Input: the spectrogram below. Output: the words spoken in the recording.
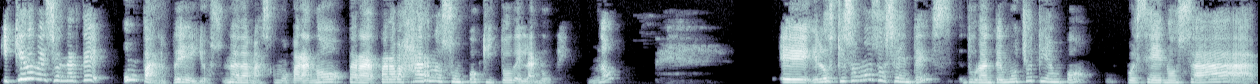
Y quiero mencionarte un par de ellos, nada más, como para no, para, para bajarnos un poquito de la nube, ¿no? Eh, los que somos docentes, durante mucho tiempo, pues se nos ha,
